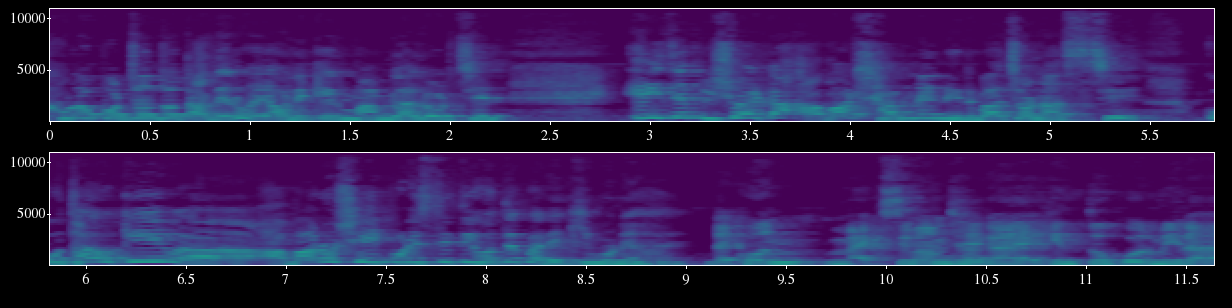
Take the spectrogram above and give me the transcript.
এখনও পর্যন্ত তাদের হয়ে অনেকের মামলা লড়ছেন। এই যে বিষয়টা আবার সামনে নির্বাচন আসছে কোথাও কি আবারও সেই পরিস্থিতি হতে পারে কি মনে হয়? দেখুন ম্যাক্সিমাম জায়গায় কিন্তু কর্মীরা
